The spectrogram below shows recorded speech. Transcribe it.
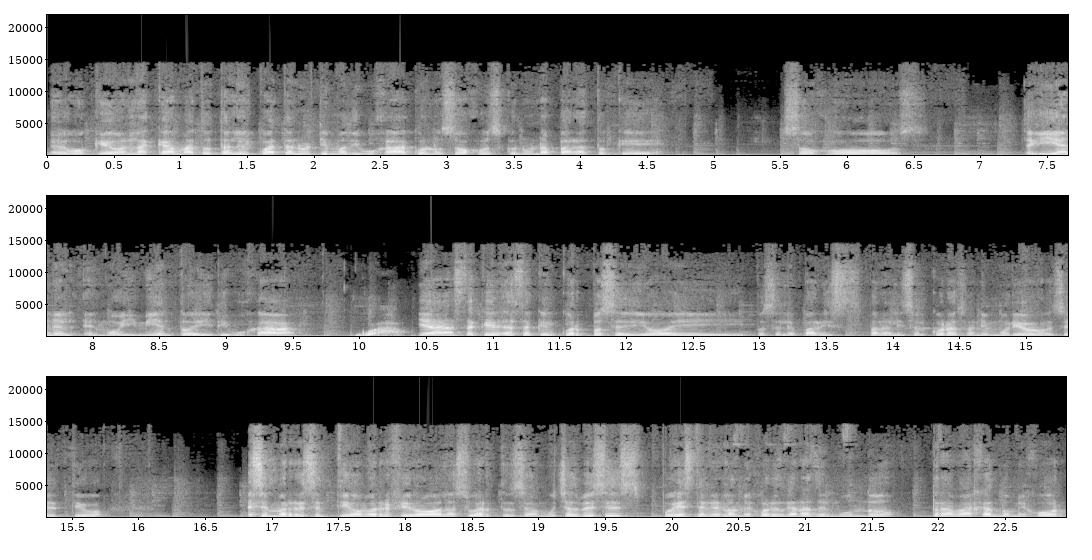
Luego quedó en la cama. Total, el cuate al último dibujaba con los ojos, con un aparato que los ojos seguían el, el movimiento y dibujaba. Wow. Ya hasta que hasta que el cuerpo se dio y pues se le paralizó el corazón y murió. Ese tío, ese me resentido me refiero a la suerte. O sea, muchas veces puedes tener las mejores ganas del mundo, trabajas lo mejor.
